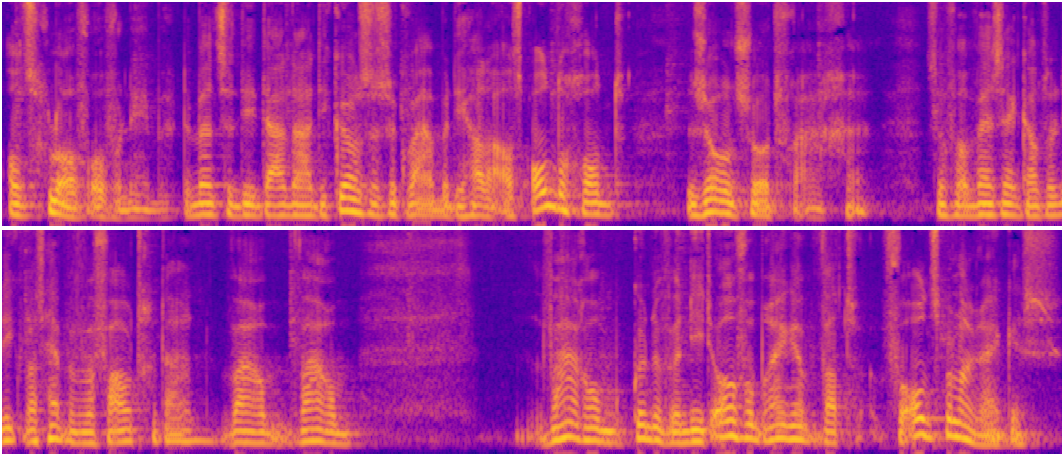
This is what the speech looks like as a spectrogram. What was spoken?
ons geloof overnemen? De mensen die daarna die cursussen kwamen, die hadden als ondergrond zo'n soort vraag. Zo van: wij zijn katholiek, wat hebben we fout gedaan? Waarom, waarom waarom kunnen we niet overbrengen wat voor ons belangrijk is?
